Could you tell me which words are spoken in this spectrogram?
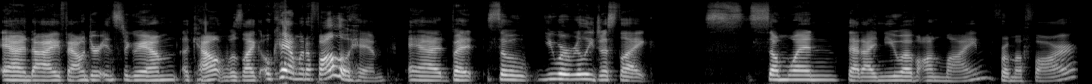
and i found your instagram account and was like okay i'm gonna follow him and but so you were really just like someone that I knew of online from afar.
